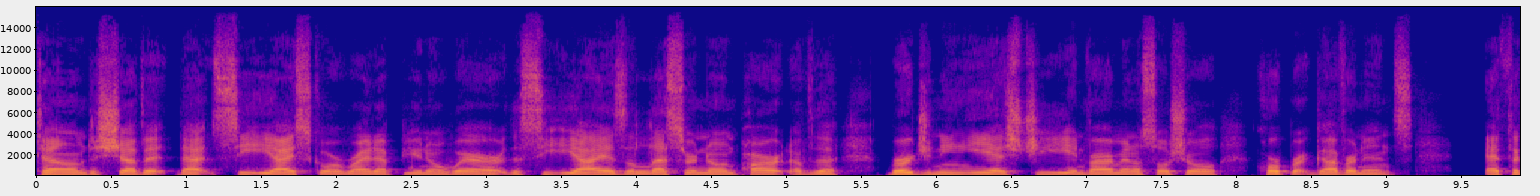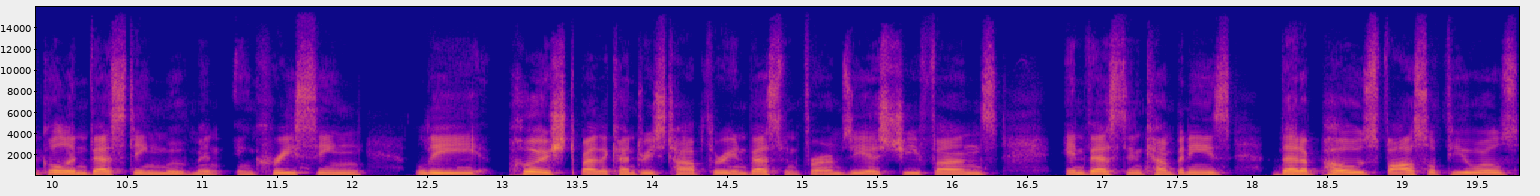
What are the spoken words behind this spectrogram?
tell them to shove it that CEI score right up you know where. The CEI is a lesser known part of the burgeoning ESG environmental social corporate governance ethical investing movement increasingly pushed by the country's top 3 investment firms. ESG funds invest in companies that oppose fossil fuels,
